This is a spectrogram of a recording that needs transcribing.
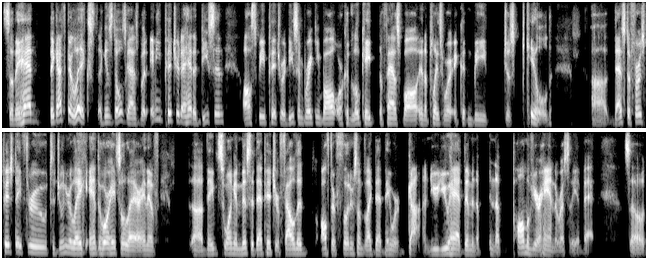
So they had they got their licks against those guys, but any pitcher that had a decent off speed pitch or a decent breaking ball or could locate the fastball in a place where it couldn't be just killed. Uh, that's the first pitch they threw to Junior Lake and to Jorge Soler. And if uh, they swung and missed at that pitch or fouled it off their foot or something like that, they were gone. You you had them in the in the palm of your hand the rest of the at bat. So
